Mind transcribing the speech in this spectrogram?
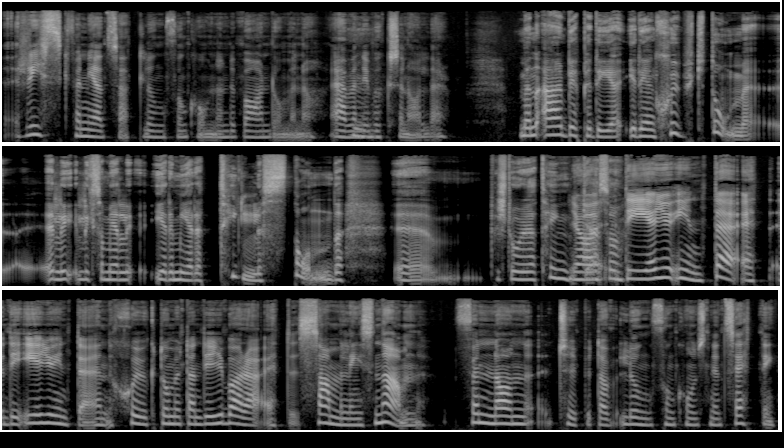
risk för nedsatt lungfunktion under barndomen och även mm. i vuxen ålder. Men är BPD är det en sjukdom? Eller liksom, är det mer ett tillstånd? Eh, förstår du hur jag tänker? Ja, alltså... det, är ju inte ett, det är ju inte en sjukdom utan det är ju bara ett samlingsnamn för någon typ av lungfunktionsnedsättning.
